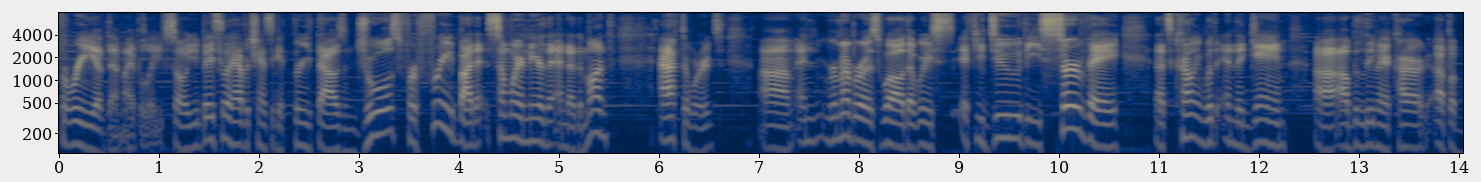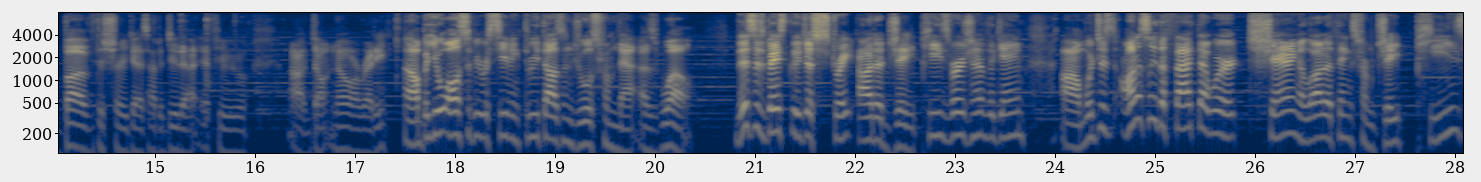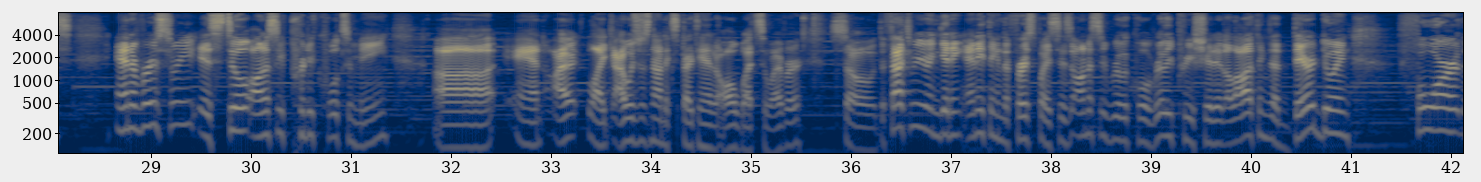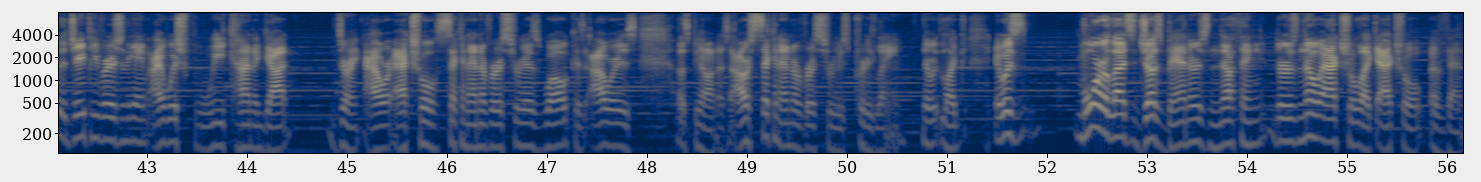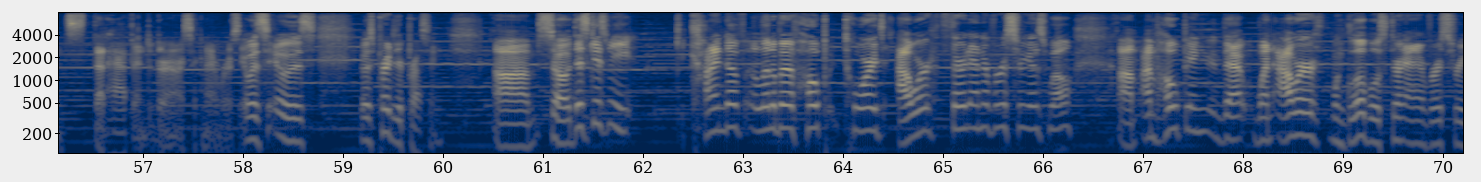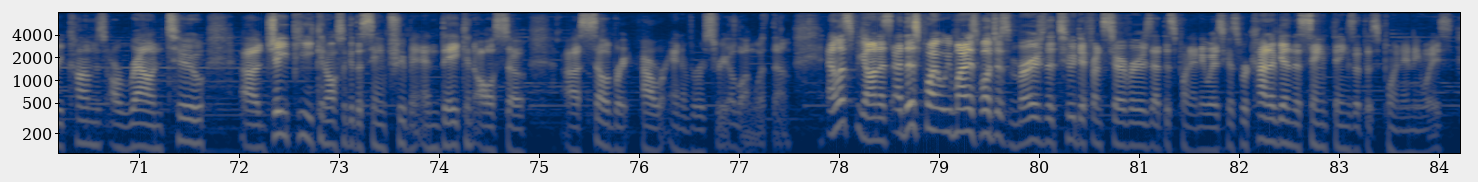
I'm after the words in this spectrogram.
three of them, I believe. So you basically have a chance to get 3,000 jewels for free by the, somewhere near the end of the month afterwards. Um, and remember as well that we, if you do the survey that's currently within the game, uh, I'll be leaving a card up above to show you guys how to do that if you uh, don't know already. Uh, but you'll also be receiving 3,000 jewels from that as well. This is basically just straight out of JP's version of the game, um, which is honestly the fact that we're sharing a lot of things from JP's anniversary is still honestly pretty cool to me. Uh, and I like I was just not expecting it at all whatsoever. So the fact we even getting anything in the first place is honestly really cool. Really appreciate it. A lot of things that they're doing for the JP version of the game, I wish we kind of got during our actual second anniversary as well because ours let's be honest our second anniversary was pretty lame there, like it was more or less just banners nothing there's no actual like actual events that happened during our second anniversary it was it was it was pretty depressing. Um so this gives me kind of a little bit of hope towards our third anniversary as well um, I'm hoping that when our when Global's third anniversary comes around too, uh, JP can also get the same treatment, and they can also uh, celebrate our anniversary along with them. And let's be honest, at this point, we might as well just merge the two different servers at this point, anyways, because we're kind of getting the same things at this point, anyways.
